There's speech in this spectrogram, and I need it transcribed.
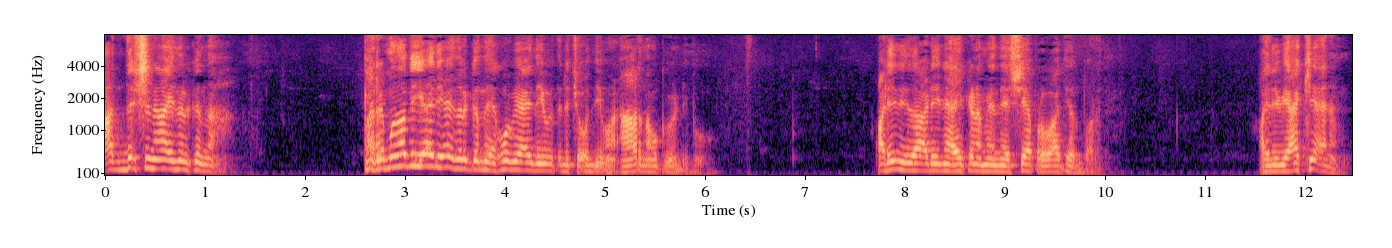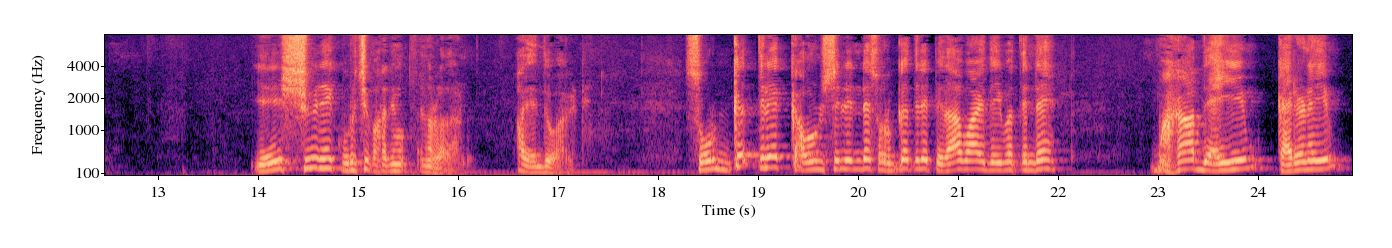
അധ്യക്ഷനായി നിൽക്കുന്ന പരമാധികാരിയായി നിൽക്കുന്ന യഹോവയായ ദൈവത്തിന്റെ ചോദ്യമാണ് ആർ നമുക്ക് വേണ്ടി പോകും അടിയനെ അയക്കണമെന്ന് യശ്യാ പ്രവാചകൻ പറഞ്ഞു. അതിന് വ്യാഖ്യാനം യേശുവിനെ കുറിച്ച് പറഞ്ഞു എന്നുള്ളതാണ്. അതെന്തുവാകട്ടെ സ്വർഗത്തിലെ കൗൺസിലിന്റെ സ്വർഗത്തിലെ പിതാവായ ദൈവത്തിന്റെ മഹാദയയും കരുണയും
